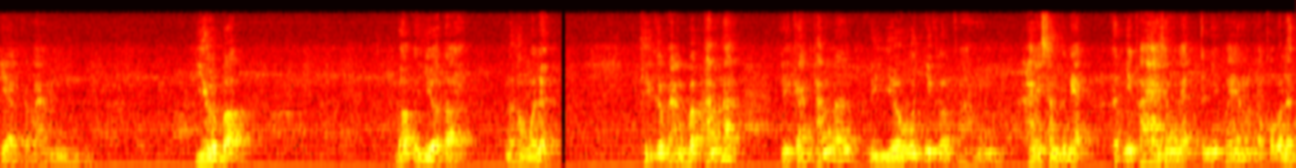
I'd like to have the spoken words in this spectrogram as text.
Giờ các bạn vừa bớt bớt là vừa tới nó không có lực. Khi các bạn bớt thắng đó thì càng thắng nó đi vô ít nhất là khoảng 2 cm ít nhất phải 2 cm ít nhất phải nó có cái lực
